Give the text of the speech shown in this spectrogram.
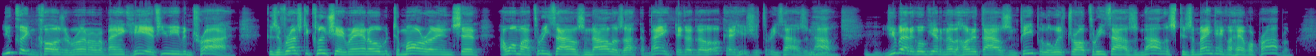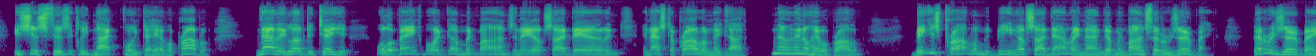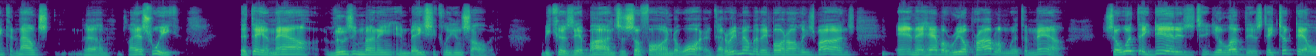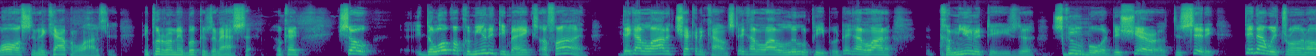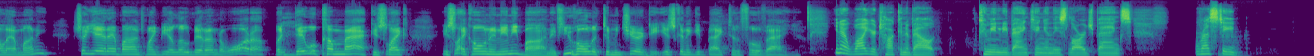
You couldn't cause a run on a bank here if you even tried. Because if Rusty Cloutier ran over tomorrow and said, I want my $3,000 out the bank, they're going to go, okay, here's your $3,000. dollars mm-hmm. You better go get another 100,000 people to withdraw $3,000 because the bank ain't going to have a problem. It's just physically not going to have a problem. Now they love to tell you, well, a bank bought government bonds and they upside down, and, and that's the problem they got. No, they don't have a problem. Biggest problem with being upside down right now in government bonds, Federal Reserve Bank. Federal Reserve Bank announced uh, last week that they are now losing money and basically insolvent because their bonds are so far underwater. Got to remember they bought all these bonds and they have a real problem with them now. So what they did is, you'll love this. They took their loss and they capitalized it. They put it on their book as an asset. Okay, so the local community banks are fine. They got a lot of checking accounts. They got a lot of little people. They got a lot of communities, the school mm-hmm. board, the sheriff, the city. They're not withdrawing all their money. So yeah, their bonds might be a little bit underwater, but they will come back. It's like it's like owning any bond. If you hold it to maturity, it's going to get back to the full value. You know, while you're talking about community banking and these large banks, Rusty,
